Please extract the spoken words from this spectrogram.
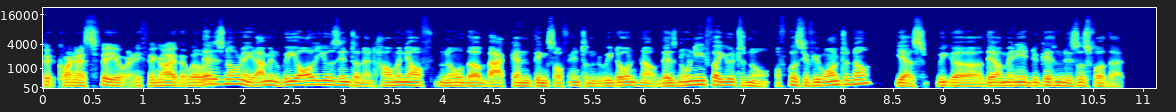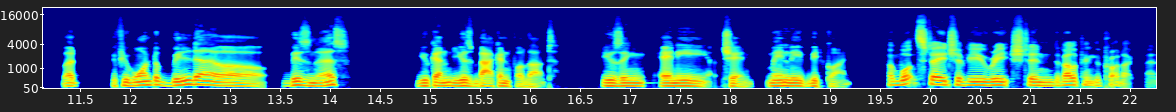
Bitcoin SV or anything either, will There is no need. I mean, we all use internet. How many of know the back end things of internet? We don't know. There's no need for you to know. Of course, if you want to know, yes, we uh, there are many education resources for that. But if you want to build a business, you can use Back3nd for that using any chain, mainly Bitcoin. And what stage have you reached in developing the product then?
